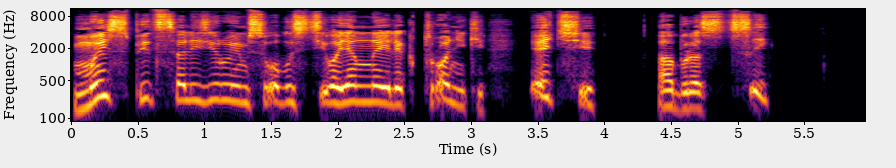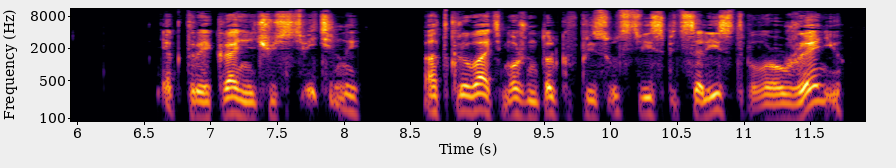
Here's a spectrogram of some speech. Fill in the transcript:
Мы специализируемся в области военной электроники. Эти образцы, некоторые крайне чувствительны, открывать можно только в присутствии специалиста по вооружению. —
